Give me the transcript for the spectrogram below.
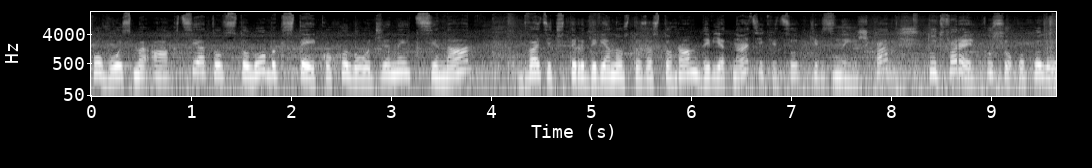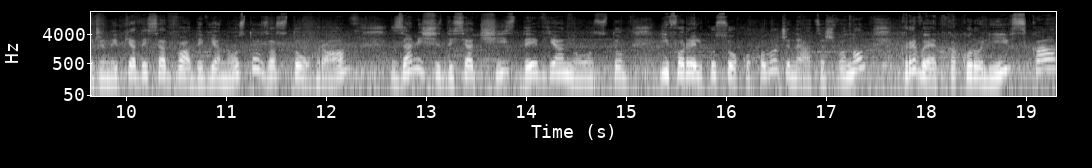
по 8 акція, толстолобик стейк охолоджений, ціна 24,90 за 100 грам, 19% знижка. Тут форель кусок охолоджений 52,90 за 100 грам, замість 66,90. І форель кусок охолоджений, а це ж воно, креветка королівська,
